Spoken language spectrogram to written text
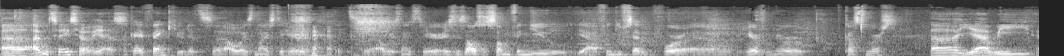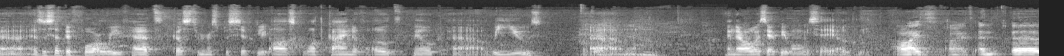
Uh, I would say so. Yes. Okay, thank you. That's uh, always nice to hear. That's uh, always nice to hear. Is this also something you? Yeah, I think you've said before. Uh, hear from your customers. Uh, yeah, we, uh, as I said before, we've had customers specifically ask what kind of oat milk uh, we use, okay. um, yeah. and they're always happy when we say Oatly. All right, all right. And uh,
